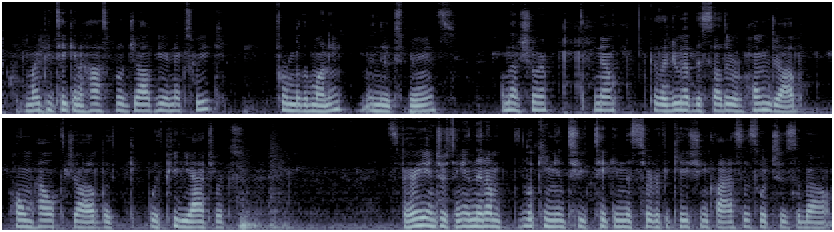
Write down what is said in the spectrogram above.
I might be taking a hospital job here next week for the money and the experience. I'm not sure, you know, because I do have this other home job home health job with, with pediatrics. It's very interesting. And then I'm looking into taking the certification classes, which is about,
